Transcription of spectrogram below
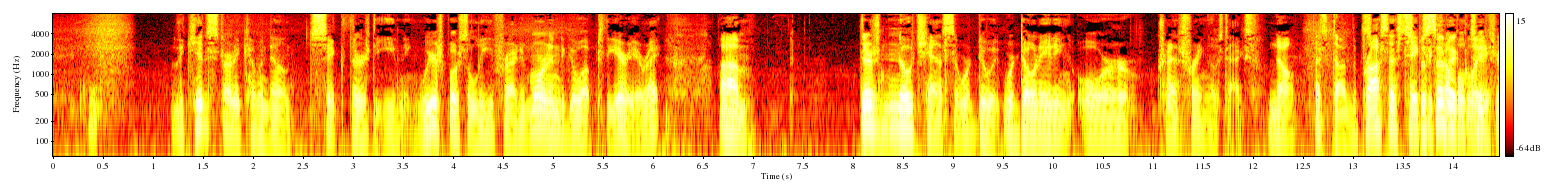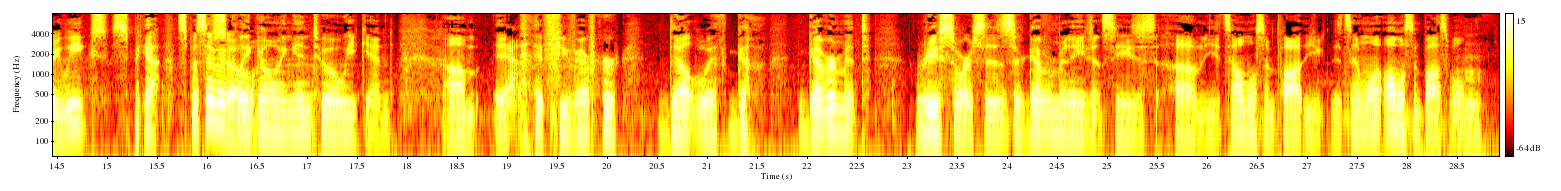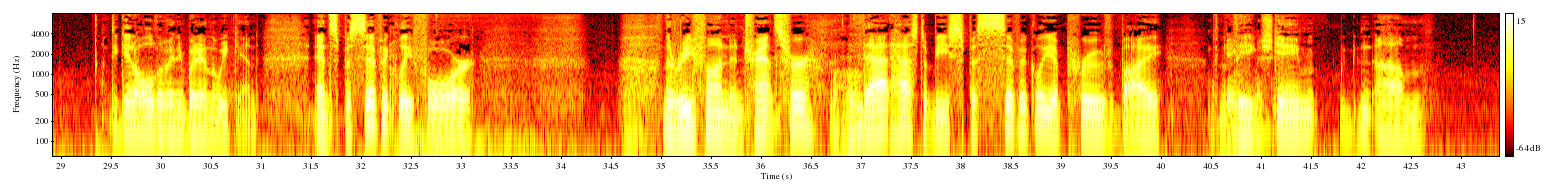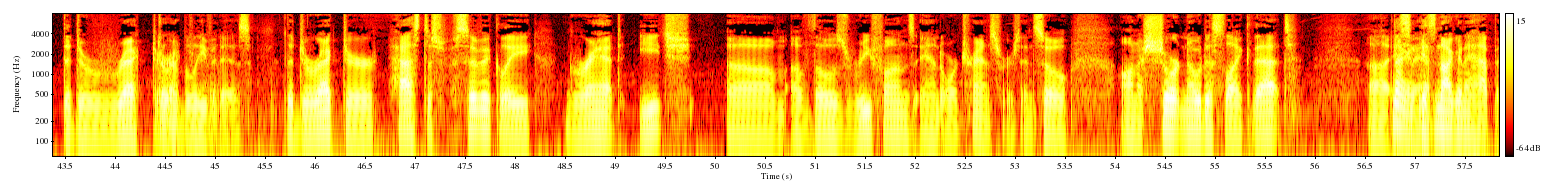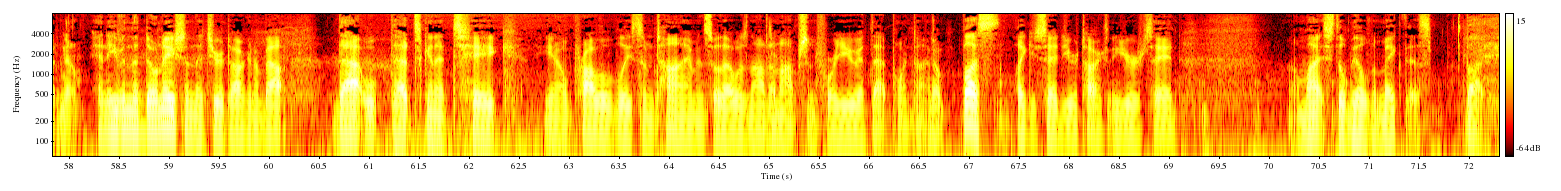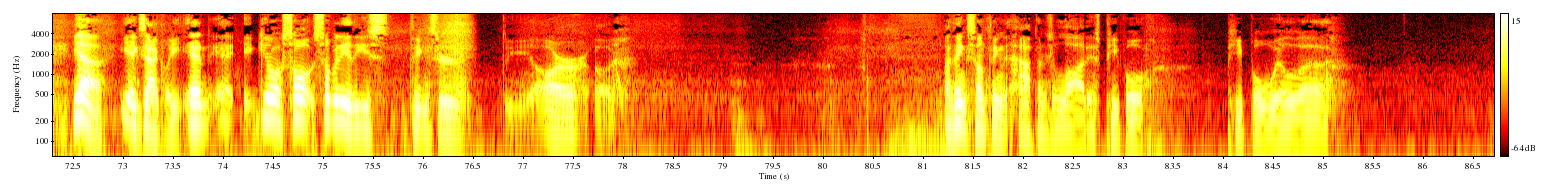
the kids started coming down sick Thursday evening. We were supposed to leave Friday morning to go up to the area, right? Um, there's no chance that we're doing we're donating or transferring those tags. No, That's done. The process takes a couple two three weeks. Sp- yeah, specifically So- going into a weekend. Um, Yeah. if you've ever dealt with go- government resources or government agencies, um, it's almost impo- It's almost impossible Mm-hmm. to get a hold of anybody on the weekend, and specifically for the refund and transfer, Mm-hmm. that has to be specifically approved by The game the game, um, the director, I believe yeah. it is. The director has to specifically grant each um, of those refunds and or transfers, and so on a short notice like that, uh, Not it's, it's not going to happen. No. And even the donation that you're talking about, that that's going to take you know probably some time, and so that was not an option for you at that point in time. Nope. Plus, like you said, you're talking, you were saying, I might still be able to make this, but Yeah, yeah, exactly. And uh, you know, so so many of these things are are. Uh, I think something that happens a lot is people people will uh,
